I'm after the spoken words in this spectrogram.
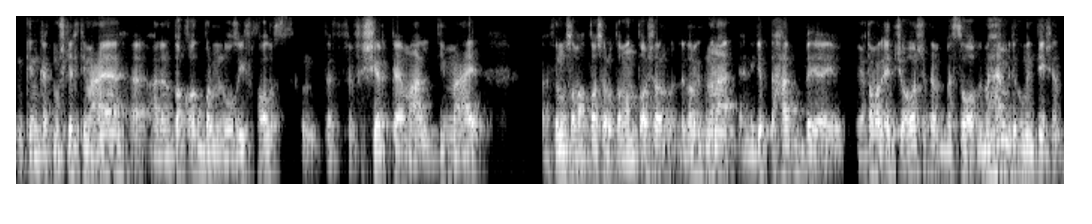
يمكن كانت مشكلتي معاه آه، على نطاق أكبر من الوظيفة خالص. كنت في الشركة مع ال team معايا في 2017 و18 لدرجة إن أنا يعني جبت حد آه، يعتبر HR شركة بس هو بمهام documentation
